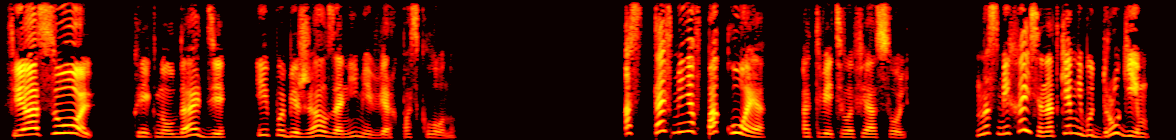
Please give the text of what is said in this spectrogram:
«Фиасоль!» — крикнул Дадди и побежал за ними вверх по склону. «Оставь меня в покое!» — ответила Фиасоль. «Насмехайся над кем-нибудь другим.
